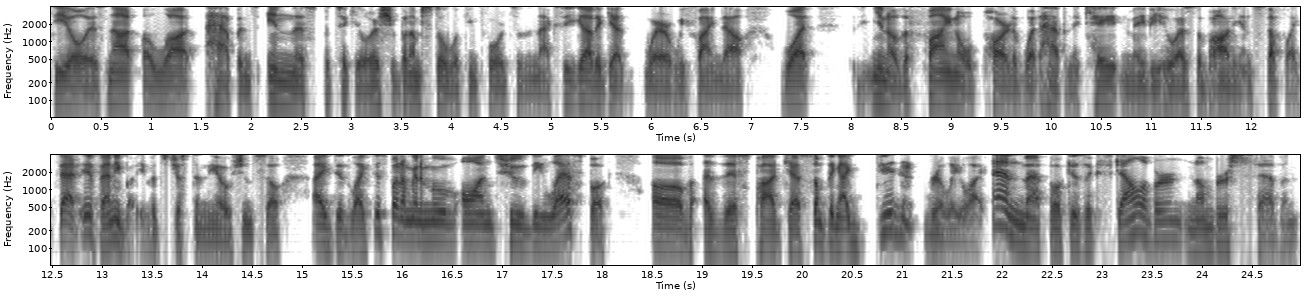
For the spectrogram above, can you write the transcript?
deal is not a lot happens in this particular issue, but I'm still looking forward to the next. So you got to get where we find out what you know the final part of what happened to Kate and maybe who has the body and stuff like that, if anybody, if it's just in the ocean. So I did like this, but I'm going to move on to the last book of this podcast, something I didn't really like. And that book is Excalibur number seven.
